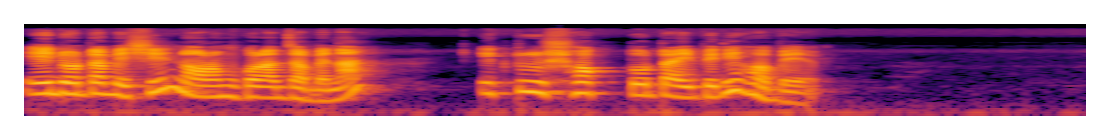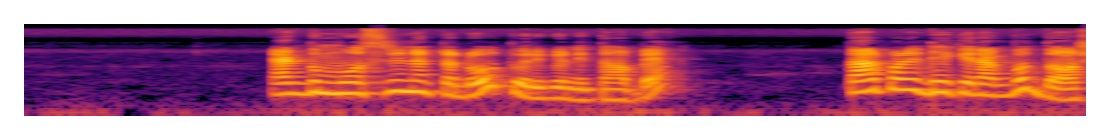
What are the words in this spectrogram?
এই ডোটা বেশি নরম করা যাবে না, একটু শক্ত টাইপেরই হবে। একদম মসৃণ একটা ডো তৈরি করে নিতে হবে। তারপরে ঢেকে রাখব দশ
